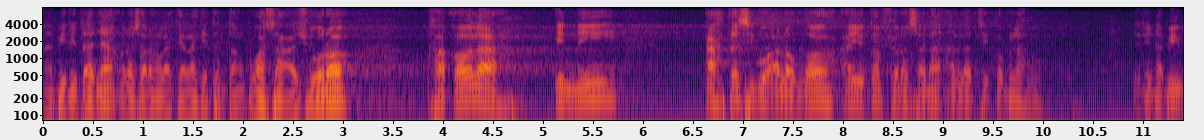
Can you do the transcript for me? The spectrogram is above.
Nabi ditanya oleh seorang laki-laki tentang puasa Asyura, faqala inni ahtasibu 'ala Allah ayyukaffira sana allati qablahu. Jadi Nabi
